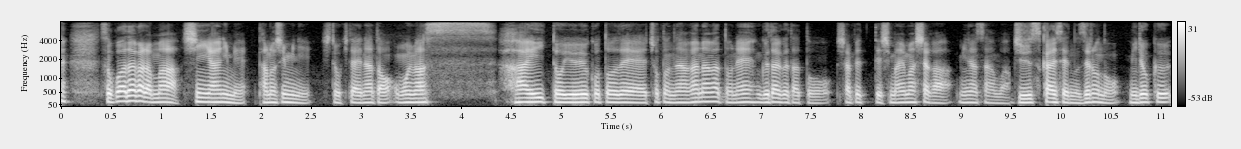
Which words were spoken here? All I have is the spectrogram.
そこはだからまあ、新アニメ楽しみにしておきたいなと思います。はい。ということで、ちょっと長々とね、ぐだぐだと喋ってしまいましたが、皆さんは呪術廻戦のゼロの魅力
